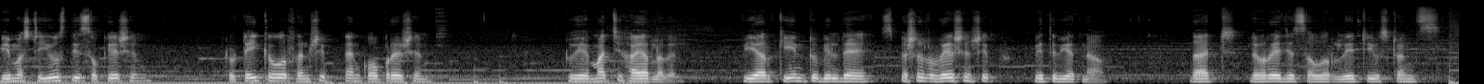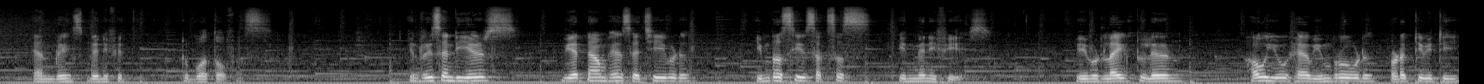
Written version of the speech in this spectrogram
we must use this occasion to take our friendship and cooperation to a much higher level. We are keen to build a special relationship with Vietnam that leverages our relative strengths and brings benefit to both of us. In recent years, Vietnam has achieved impressive success in many fields. We would like to learn how you have improved productivity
